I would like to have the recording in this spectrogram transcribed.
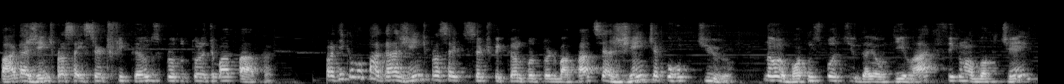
Paga a gente para sair certificando os produtores de batata. Para que, que eu vou pagar a gente para sair certificando o produtor de batata se a gente é corruptível? Não, eu boto um dispositivo da IoT lá que fica numa blockchain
